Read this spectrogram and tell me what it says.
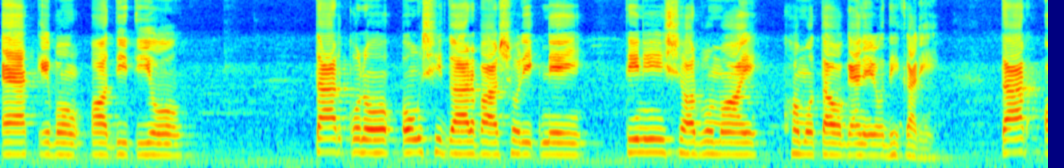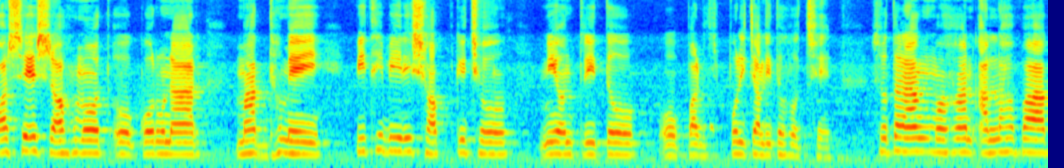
এক এবং অদ্বিতীয়। তার কোনো অংশীদার বা শরিক নেই। তিনি সর্বময় ক্ষমতা ও জ্ঞানের অধিকারী। তার অশেষ রহমত ও করুণার মাধ্যমেই পৃথিবীর সব কিছু নিয়ন্ত্রিত ও পরিচালিত হচ্ছে। সুতরাং মহান আল্লাহ পাক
